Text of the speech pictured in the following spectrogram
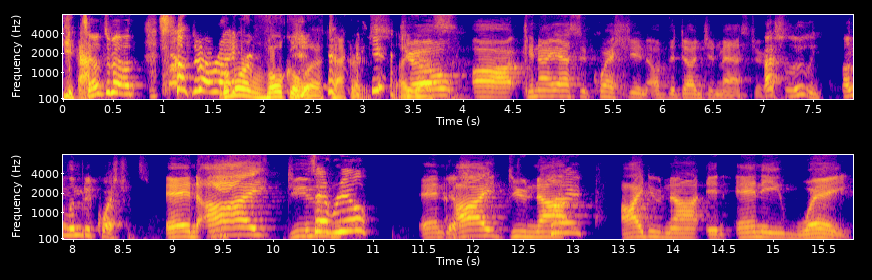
yeah. Sounds about sounds about We're more vocal attackers, I Joe, guess. uh, can I ask a question of the dungeon master? Absolutely. Unlimited questions. And I do. Is that real? And Yes. I do not. Great. I do not in any way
